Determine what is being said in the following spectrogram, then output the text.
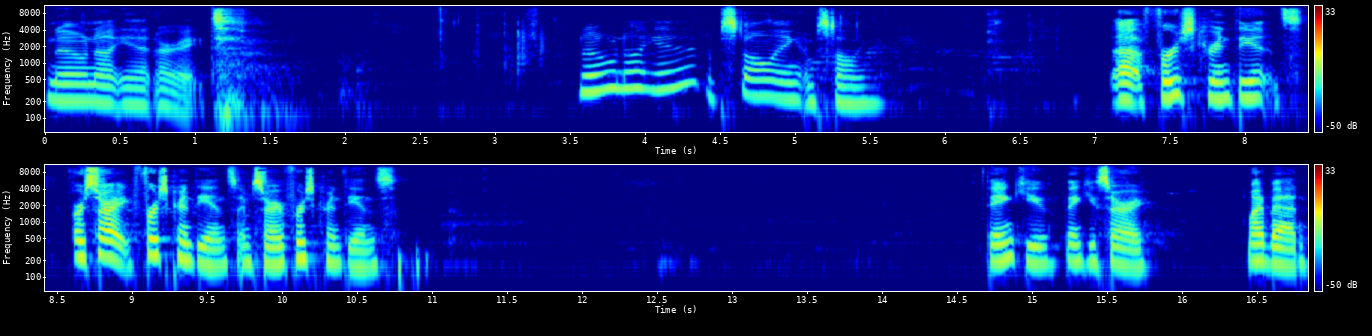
No, not yet. All right. No, not yet. I'm stalling. I'm stalling. Uh, First Corinthians, or sorry, First Corinthians. I'm sorry, First Corinthians. Thank you. Thank you. Sorry. My bad.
